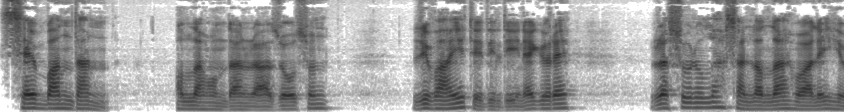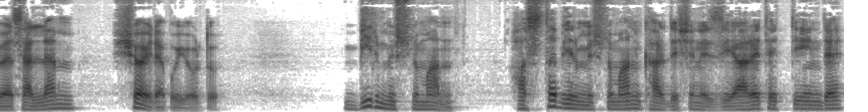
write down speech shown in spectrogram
Sevbandan Allah ondan razı olsun rivayet edildiğine göre Rasulullah sallallahu aleyhi ve sellem şöyle buyurdu. Bir Müslüman hasta bir Müslüman kardeşini ziyaret ettiğinde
